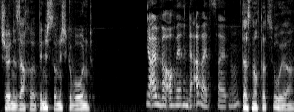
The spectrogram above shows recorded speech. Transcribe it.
Schöne Sache, bin ich so nicht gewohnt. Ja, einfach auch während der Arbeitszeit, ne? Das noch dazu, ja.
